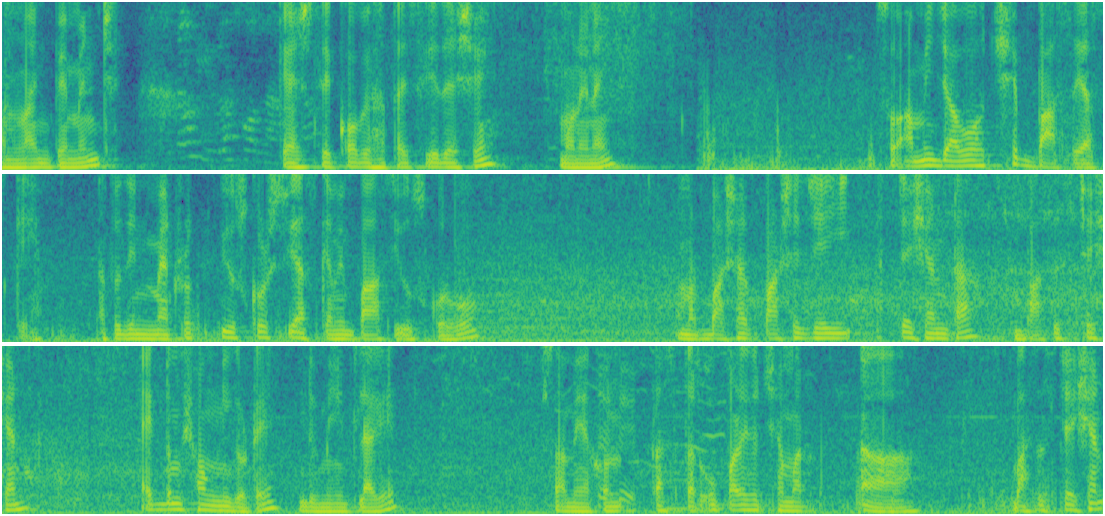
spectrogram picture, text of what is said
অনলাইন পেমেন্ট ক্যাশ দিয়ে কবে হাতাইছি এ দেশে, মনে নাই। সো আমি যাব হচ্ছে বাসে আজকে। এতদিন মেট্রো ইউজ করছি, আজকে আমি বাস ইউজ করব। আমার বাসার পাশে যেই স্টেশনটা বাস স্টেশন একদম সংনিকটে দু মিনিট লাগে। সো আমি এখন রাস্তার ওপারে হচ্ছে আমার বাস স্টেশন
